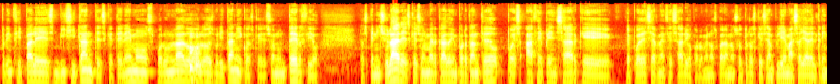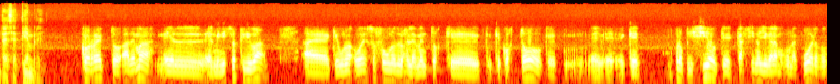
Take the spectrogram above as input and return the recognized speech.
principales visitantes que tenemos, por un lado los británicos, que son un tercio, los peninsulares, que es un mercado importante, pues hace pensar que, puede ser necesario, por lo menos para nosotros, que se amplíe más allá del 30 de septiembre. Correcto. Además, el, el ministro Escribá, eh, que uno, o eso fue uno de los elementos que, que, costó, que, eh, que propició que casi no llegáramos a un acuerdo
